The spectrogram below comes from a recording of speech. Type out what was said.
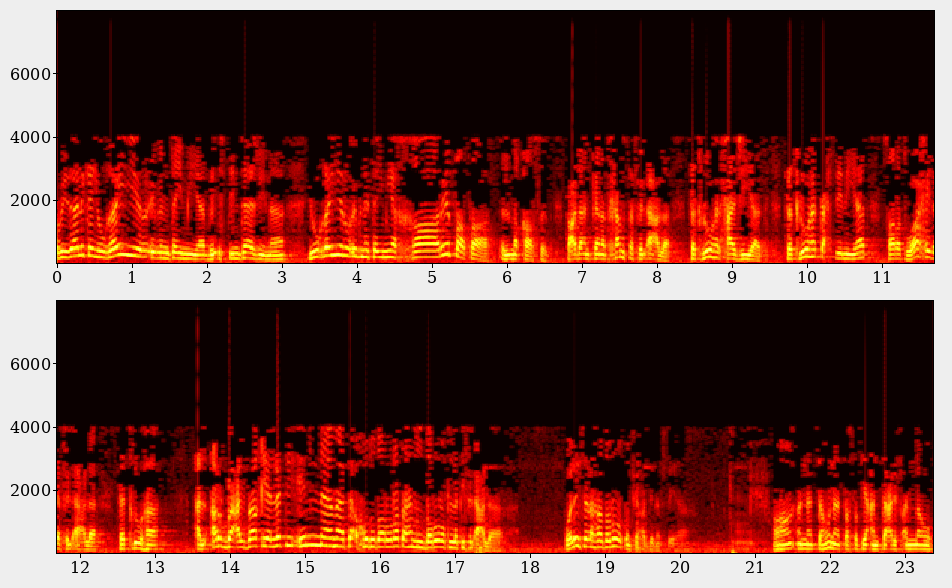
وبذلك يغير ابن تيمية باستنتاجنا يغير ابن تيمية خارطة المقاصد. بعد أن كانت خمسة في الأعلى تتلوها الحاجيات تتلوها التحسينيات صارت واحدة في الأعلى تتلوها الأربعة الباقية التي إنما تأخذ ضرورتها من ضرورة التي في الأعلى وليس لها ضرورة في حد نفسها. أن أنت هنا تستطيع أن تعرف أنه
